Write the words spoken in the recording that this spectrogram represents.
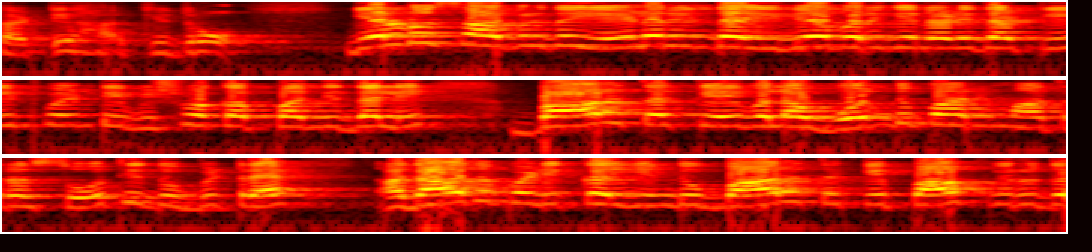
ಕಟ್ಟಿ ಹಾಕಿದ್ರು ಎರಡು ಸಾವಿರದ ಏಳರಿಂದ ಇಲ್ಲಿಯವರೆಗೆ ನಡೆದ ಟಿ ಟ್ವೆಂಟಿ ವಿಶ್ವಕಪ್ ಪಂದ್ಯದಲ್ಲಿ ಭಾರತ ಕೇವಲ ಒಂದು ಬಾರಿ ಮಾತ್ರ ಸೋತಿದ್ದು ಬಿಟ್ರೆ, ಅದಾದ ಬಳಿಕ ಇಂದು ಭಾರತಕ್ಕೆ ಪಾಕ್ ವಿರುದ್ಧ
